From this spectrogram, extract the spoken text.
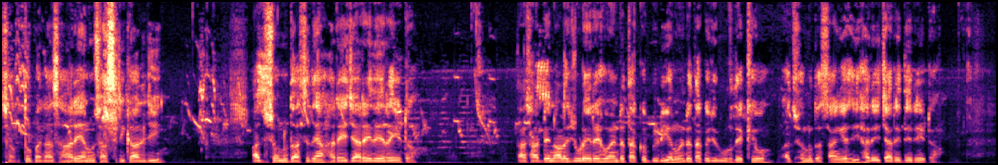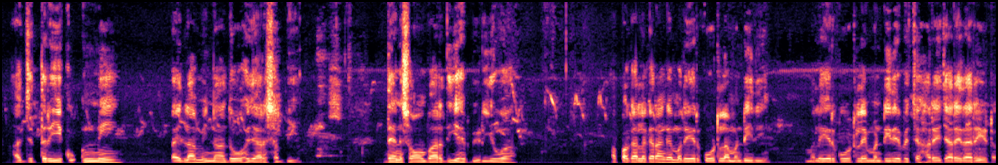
ਸਭ ਤੋਂ ਪਹਿਲਾਂ ਸਾਰਿਆਂ ਨੂੰ ਸਤਿ ਸ੍ਰੀ ਅਕਾਲ ਜੀ। ਅੱਜ ਤੁਹਾਨੂੰ ਦੱਸਦੇ ਹਾਂ ਹਰੇ ਚਾਰੇ ਦੇ ਰੇਟ। ਤਾਂ ਸਾਡੇ ਨਾਲ ਜੁੜੇ ਰਹੋ ਐਂਡ ਤੱਕ ਵੀਡੀਓ ਨੂੰ ਐਂਡ ਤੱਕ ਜ਼ਰੂਰ ਦੇਖਿਓ। ਅੱਜ ਤੁਹਾਨੂੰ ਦੱਸਾਂਗੇ ਅਸੀਂ ਹਰੇ ਚਾਰੇ ਦੇ ਰੇਟ। ਅੱਜ ਤਰੀਕ 19 ਪਹਿਲਾ ਮਹੀਨਾ 2026 ਦਿਨ ਸੋਮਵਾਰ ਦੀ ਇਹ ਵੀਡੀਓ ਆ। ਆਪਾਂ ਗੱਲ ਕਰਾਂਗੇ ਮਲੇਰਕੋਟਲਾ ਮੰਡੀ ਦੀ। ਮਲੇਰਕੋਟਲੇ ਮੰਡੀ ਦੇ ਵਿੱਚ ਹਰੇ ਚਾਰੇ ਦਾ ਰੇਟ।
